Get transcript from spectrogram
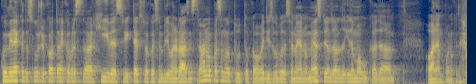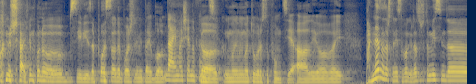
koji mi je nekada služio kao ta neka vrsta arhive svih tekstova koje sam bili na raznim stranama, pa sam da tu to kao ovaj dizao da bude sve na jednom mestu i onda i da mogu kada o, nemam pojma, kada nekome šaljem ono CV za posao da pošalje mi taj blog. Da, ima još jednu Kao, funkciju. ima, ima tu vrstu funkcije, ali ovaj, pa ne znam zašto nisam bloger, zato što mislim da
